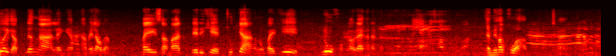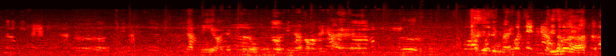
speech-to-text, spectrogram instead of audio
ด้วยกับเรื่องงานอะไรเงี้ยมันทำให้เราแบบไม่สามารถเดดิเคททุกอย่างลงไปที่ลูกของเราได้ขนาดนั้นไม่อยากมีครอบครัวยังมีครอบครัวครับ ใช่ อ่าแล้วเวลาเพื่อนเรามีแฟนอย่างเงี้ยเราไม่ได้แบบเออถึงอยากมีเหรออยากมีธนูเออมีทางโลกเลยนะไปเจอก็มีเออโปรเจกต์โปรเจกต์นะมีถนนเหรอครับ เอ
